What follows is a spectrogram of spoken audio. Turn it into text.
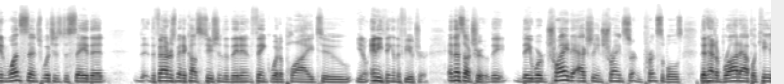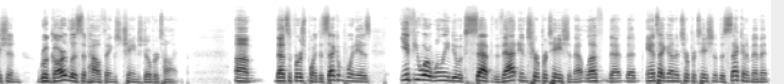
in one sense, which is to say that the founders made a constitution that they didn't think would apply to you know anything in the future. And that's not true. They they were trying to actually enshrine certain principles that had a broad application regardless of how things changed over time. Um, that's the first point. The second point is if you are willing to accept that interpretation that left that that anti-gun interpretation of the second amendment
